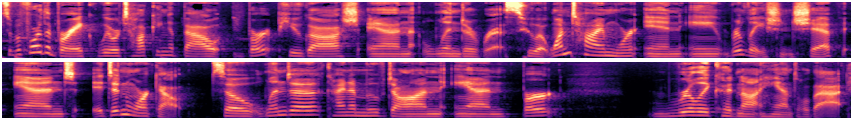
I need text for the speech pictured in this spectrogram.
So before the break, we were talking about Bert Pugach and Linda Riss, who at one time were in a relationship and it didn't work out. So Linda kind of moved on and Bert really could not handle that.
